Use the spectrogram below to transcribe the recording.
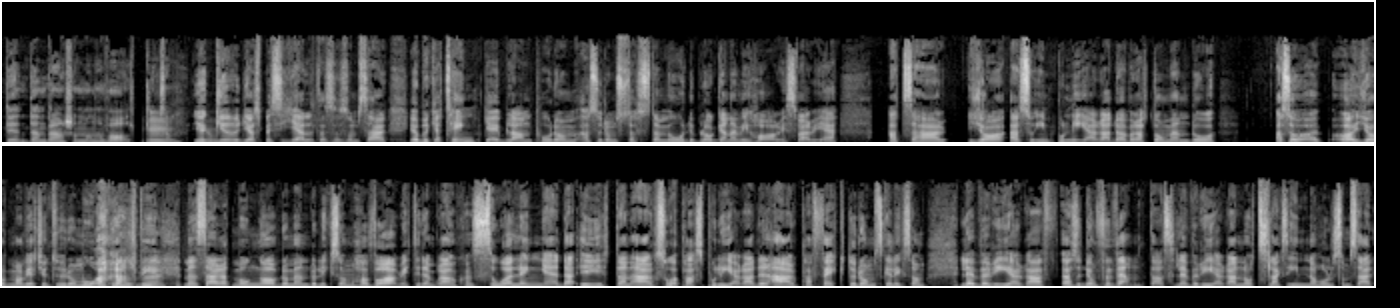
det, den branschen man har valt. Liksom. Ja gud, ja speciellt alltså, som så här, jag brukar tänka ibland på de, alltså, de största modebloggarna vi har i Sverige. Att så här, jag är så imponerad över att de ändå Alltså, ja, man vet ju inte hur de mår alltid, Nej. men så här att många av dem ändå liksom har varit i den branschen så länge, där ytan är så pass polerad, den är perfekt och de ska liksom leverera, alltså de förväntas leverera något slags innehåll som så här,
